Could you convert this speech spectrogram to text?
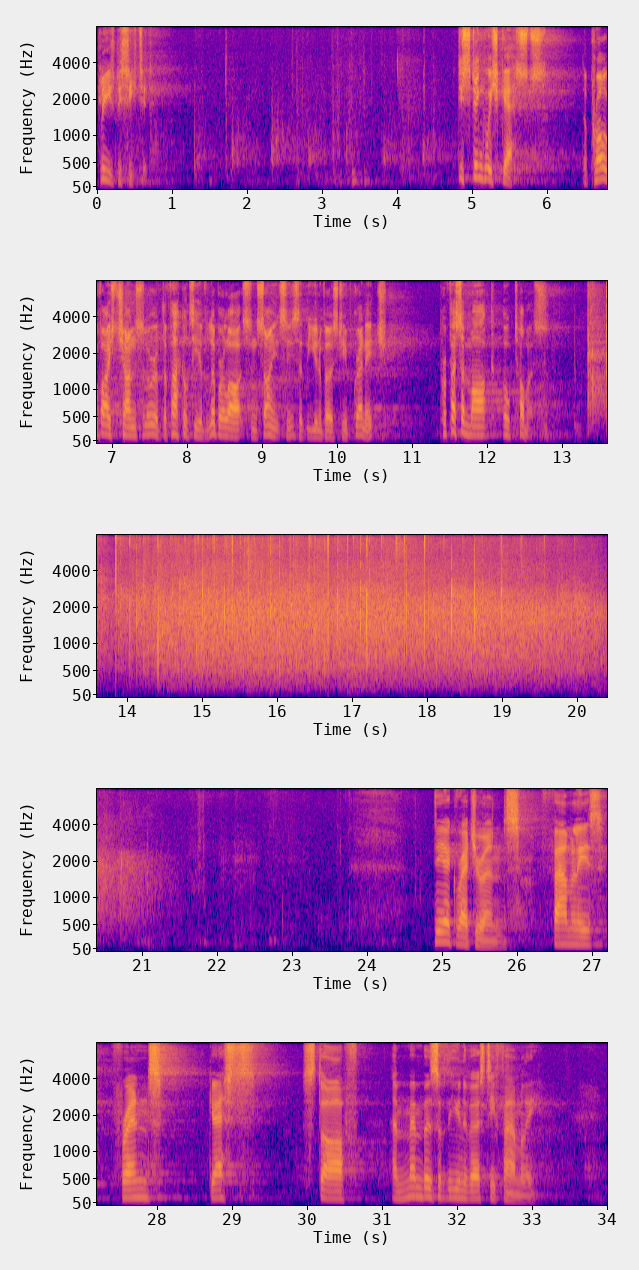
Please be seated. Distinguished guests, the Pro-Vice-Chancellor of the Faculty of Liberal Arts and Sciences at the University of Greenwich, Professor Mark O'Thomas. Dear graduands, families, friends, guests, staff, and members of the university family,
